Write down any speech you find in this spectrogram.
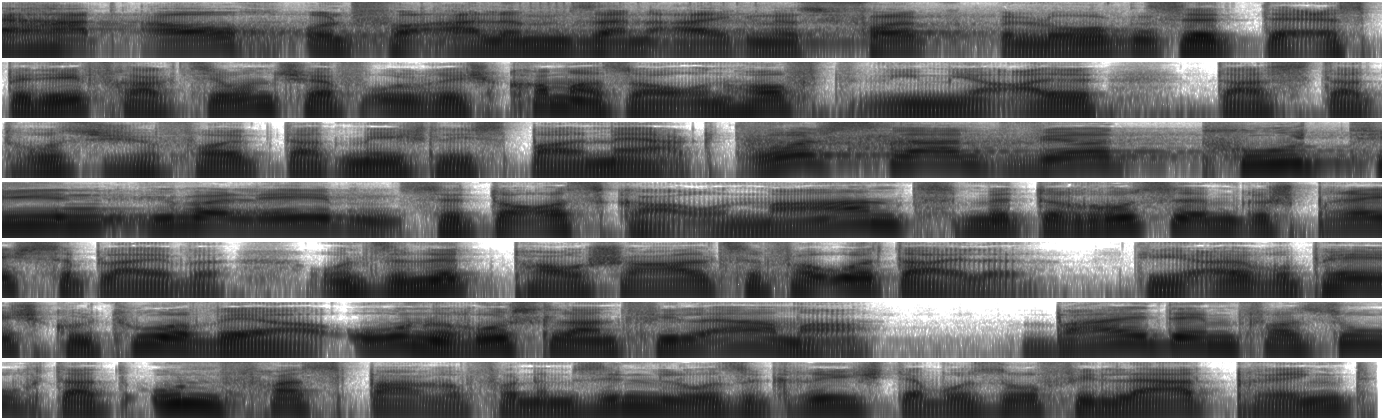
er hat auch und vor allem sein eigenes Volk belogen. Sitzt der SPD-Fraktionschef Ulrich Kommersau und hofft, wie mir all, dass das russische Volk das möglichst bald merkt. Russland wird Putin überleben. Sitzt der Oskar und mahnt, mit der Russe im Gespräch zu bleiben und sie nicht pauschal zu verurteilen. Die europäische Kultur wäre ohne Russland viel ärmer. Bei dem Versuch, das Unfassbare von dem sinnlosen Krieg, der wo so viel Leid bringt,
